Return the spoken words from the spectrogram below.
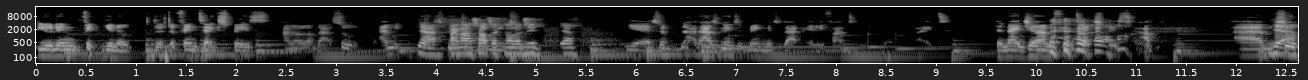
building fit, you know, the, the fintech space and all of that. So I mean, yeah that's going to financial bring me to- technology yeah yeah, so that, that's going to bring me to that elephant in the room, right? The Nigerian fintech space. Um, So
